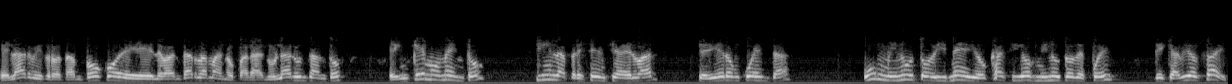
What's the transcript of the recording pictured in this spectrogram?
el árbitro tampoco de levantar la mano para anular un tanto, ¿en qué momento, sin la presencia del VAR, se dieron cuenta un minuto y medio, casi dos minutos después, de que había offside,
